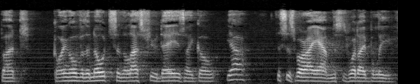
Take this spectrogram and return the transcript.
but going over the notes in the last few days, I go, yeah, this is where I am. This is what I believe.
